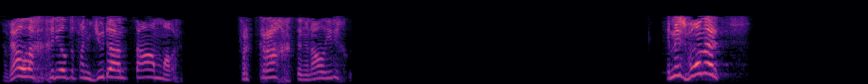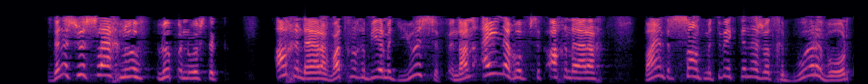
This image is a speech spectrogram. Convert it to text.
Geweldige gedeelte van Juda en Tamar, verkrachting en al hierdie goed. En mens wonder as dinge so sleg loop, loop in hoofstuk 38, wat gaan gebeur met Josef? En dan eindig hoofstuk 38 baie interessant met twee kinders wat gebore word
